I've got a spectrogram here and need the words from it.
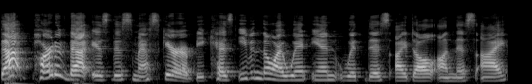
That part of that is this mascara because even though I went in with this Idôle on this eye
